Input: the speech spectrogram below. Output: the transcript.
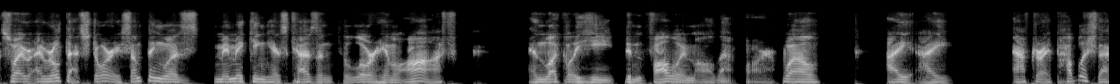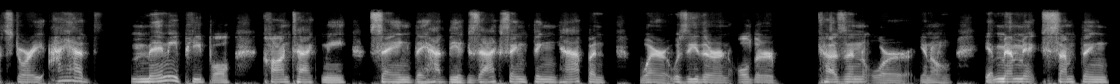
so I, I wrote that story. Something was mimicking his cousin to lure him off. And luckily he didn't follow him all that far. Well i i after i published that story i had many people contact me saying they had the exact same thing happen where it was either an older cousin or you know it mimicked something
